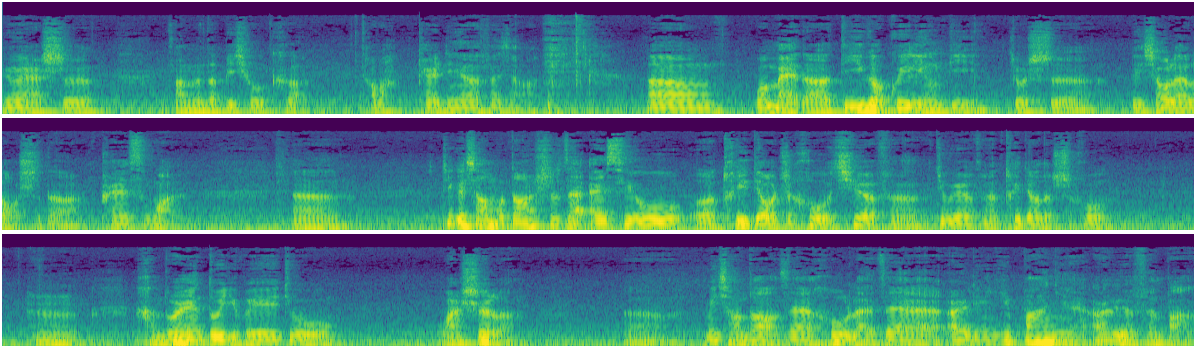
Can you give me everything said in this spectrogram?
永远是咱们的必修课，好吧？开始今天的分享。嗯，我买的第一个归零币就是李笑来老师的 Price One。嗯，这个项目当时在 ICO 呃退掉之后，七月份、九月份退掉的时候，嗯，很多人都以为就完事了，呃，没想到在后来在二零一八年二月份吧，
